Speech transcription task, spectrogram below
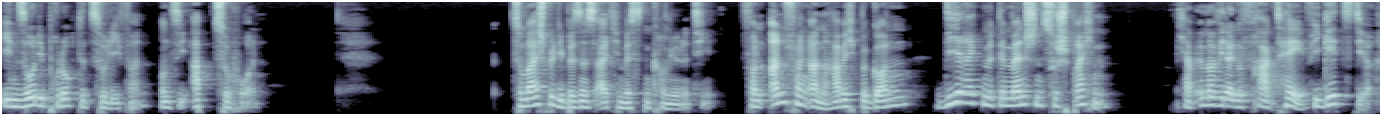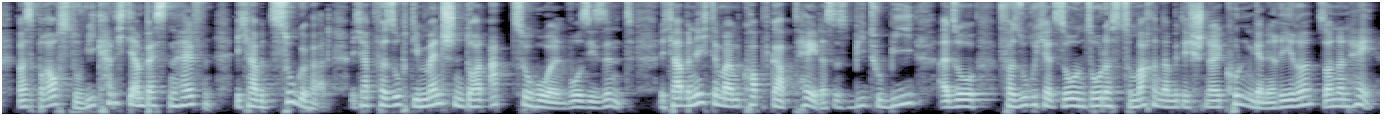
ihnen so die Produkte zu liefern und sie abzuholen. Zum Beispiel die Business Alchemisten Community. Von Anfang an habe ich begonnen, direkt mit den Menschen zu sprechen. Ich habe immer wieder gefragt, hey, wie geht's dir? Was brauchst du? Wie kann ich dir am besten helfen? Ich habe zugehört. Ich habe versucht, die Menschen dort abzuholen, wo sie sind. Ich habe nicht in meinem Kopf gehabt, hey, das ist B2B, also versuche ich jetzt so und so das zu machen, damit ich schnell Kunden generiere, sondern hey,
